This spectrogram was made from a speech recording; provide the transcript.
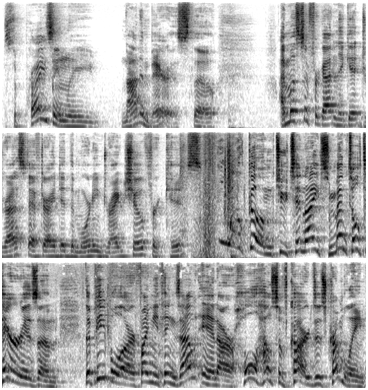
Surprisingly, not embarrassed though. I must have forgotten to get dressed after I did the morning drag show for kids. Welcome to tonight's mental terrorism. The people are finding things out and our whole house of cards is crumbling,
